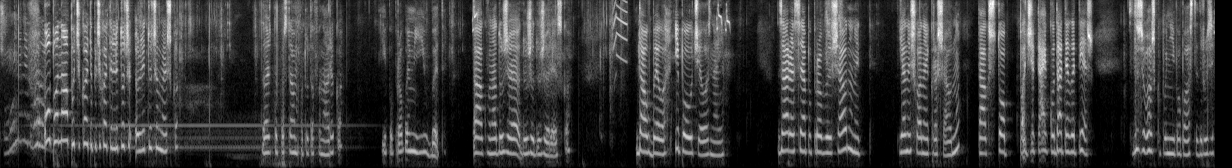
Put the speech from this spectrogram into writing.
чому мені брали? Опана, почекайте, почекайте, літуча, літуча мишка. Давайте поставимо отут фонарика і попробуємо її вбити. Так, вона дуже, дуже, дуже риска. Да, вбила і получила з неї. Зараз я попробую ще одну. Я знайшла найкраще одну. Так, стоп, почекай, куди ти летиш? Це дуже важко по ній попасти, друзі.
